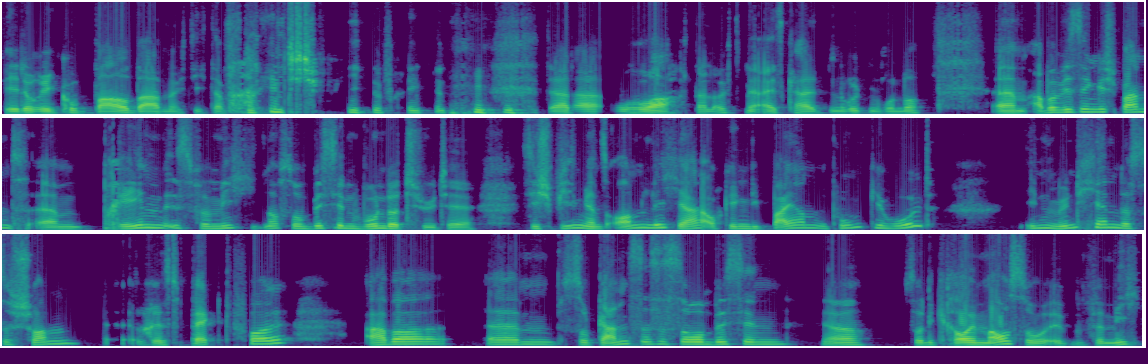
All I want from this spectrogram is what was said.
Federico Barba möchte ich da mal ins Spiel bringen. Der da, oh, da läuft mir eiskalt den Rücken runter. Ähm, aber wir sind gespannt. Ähm, Bremen ist für mich noch so ein bisschen Wundertüte. Sie spielen ganz ordentlich, ja, auch gegen die Bayern einen Punkt geholt in München, das ist schon respektvoll, aber ähm, so ganz ist es so ein bisschen, ja, so die graue Maus so äh, für mich,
